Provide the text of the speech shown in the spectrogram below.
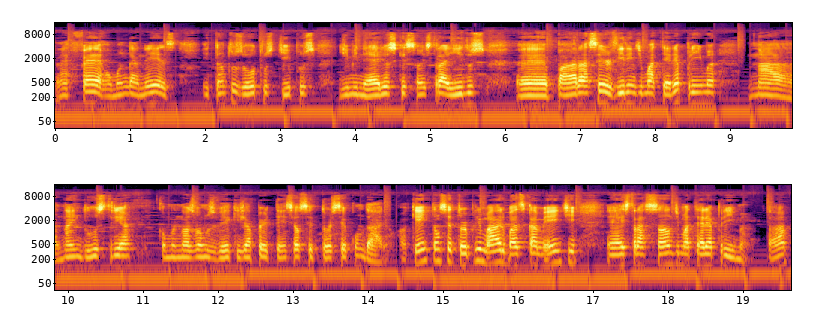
né? ferro, manganês e tantos outros tipos de minérios que são extraídos é, para servirem de matéria-prima na, na indústria, como nós vamos ver que já pertence ao setor secundário, ok? Então, setor primário basicamente é a extração de matéria-prima, tá?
